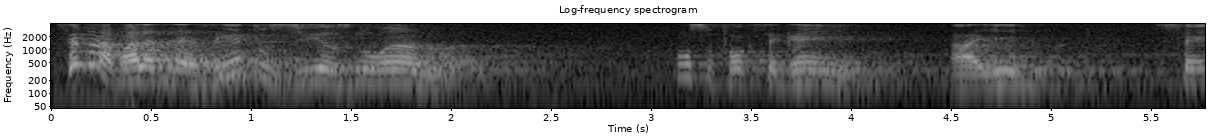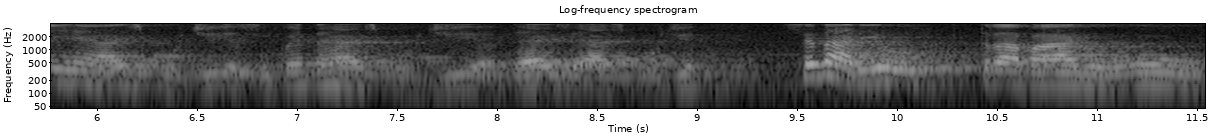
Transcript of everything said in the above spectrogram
Você trabalha 300 dias no ano, vamos supor que você ganhe aí 100 reais por dia, 50 reais por dia, 10 reais por dia, você daria o trabalho ou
